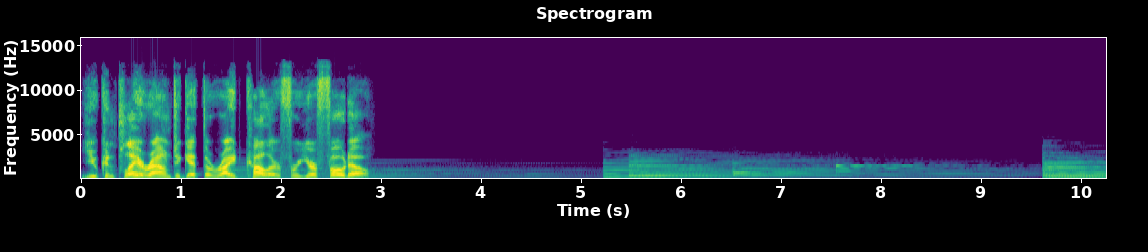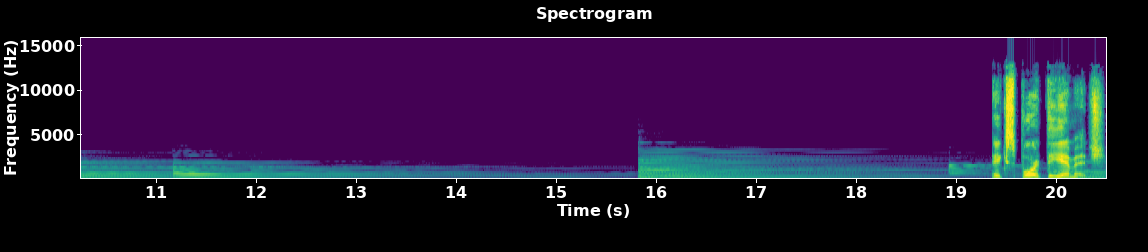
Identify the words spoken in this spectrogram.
You can play around to get the right color for your photo. Export the image.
